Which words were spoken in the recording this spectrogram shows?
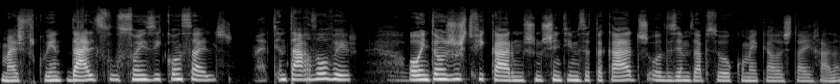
mais frequente, dar-lhe soluções e conselhos, não é? tentar resolver. Ou então justificarmos, nos sentimos atacados ou dizemos à pessoa como é que ela está errada.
